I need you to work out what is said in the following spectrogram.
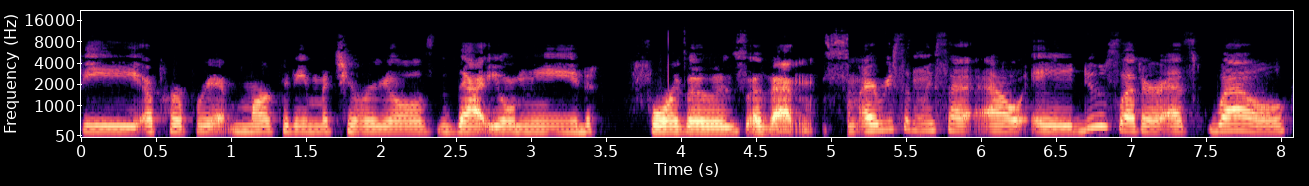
the appropriate marketing materials that you'll need for those events. I recently sent out a newsletter as well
